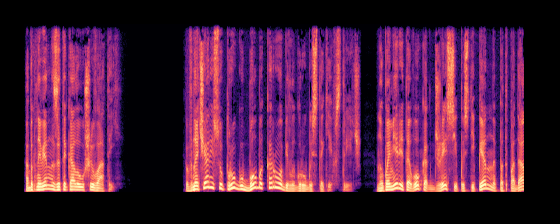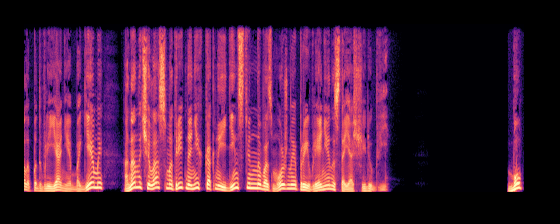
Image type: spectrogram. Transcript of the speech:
обыкновенно затыкала уши ватой. Вначале супругу Боба коробила грубость таких встреч, но по мере того, как Джесси постепенно подпадала под влияние богемы, она начала смотреть на них как на единственно возможное проявление настоящей любви. Боб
